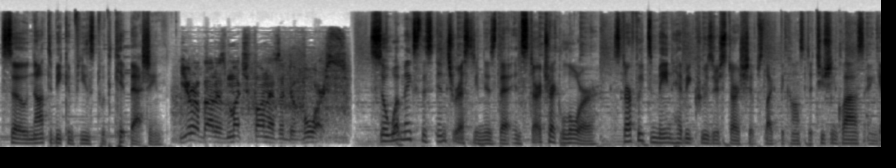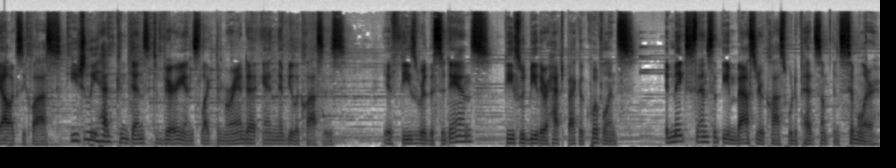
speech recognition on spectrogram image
So not to be confused with kit bashing. You're about as much fun as a divorce. So what makes this interesting is that in Star Trek lore, Starfleet's main heavy cruiser starships like the Constitution class and Galaxy class usually had condensed variants like the Miranda and Nebula classes. If these were the sedans, these would be their hatchback equivalents. It makes sense that the Ambassador class would have had something similar.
